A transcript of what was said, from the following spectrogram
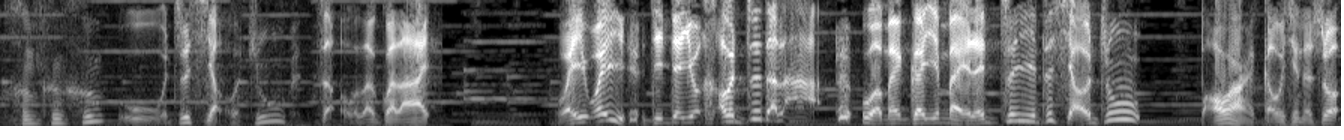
哼哼哼，五只小猪走了过来。喂喂，今天有好吃的啦！我们可以每人吃一只小猪。保尔高兴地说：“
